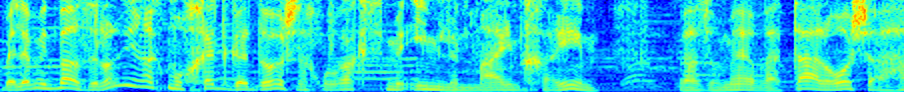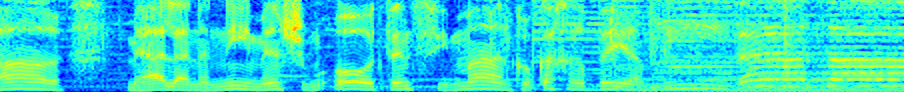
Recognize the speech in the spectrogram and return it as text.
בלב מדבר, זה לא נראה כמו חטא גדול שאנחנו רק צמאים למים חיים. ואז הוא אומר, ואתה על ראש ההר, מעל העננים, אין שום אות, אין סימן, כל כך הרבה ימים. ואתה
